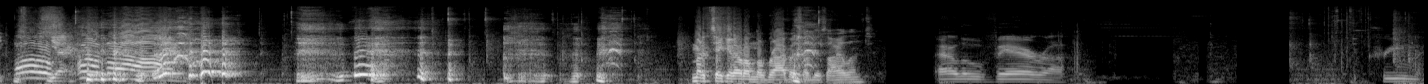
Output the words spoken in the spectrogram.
Oh, Yeah. come on! I'm gonna take it out on the rabbits of this island. Aloe vera. Cream that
